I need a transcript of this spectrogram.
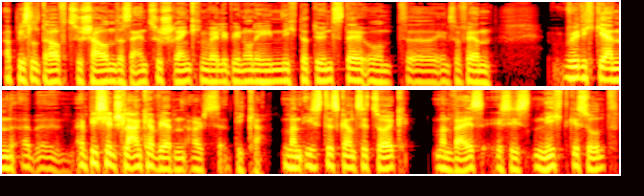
ein bisschen drauf zu schauen, das einzuschränken, weil ich bin ohnehin nicht der Dünnste und äh, insofern würde ich gern äh, ein bisschen schlanker werden als dicker. Man isst das ganze Zeug, man weiß, es ist nicht gesund.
